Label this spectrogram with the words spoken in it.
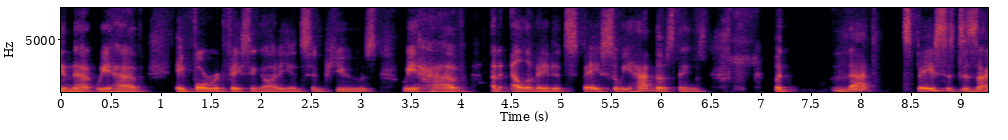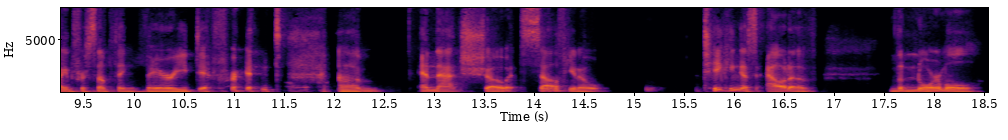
in that we have a forward facing audience in pews, we have an elevated space. So we have those things. But that space is designed for something very different. Um, and that show itself you know taking us out of the normal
